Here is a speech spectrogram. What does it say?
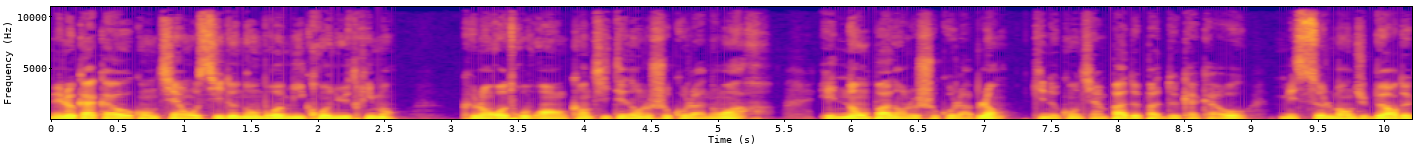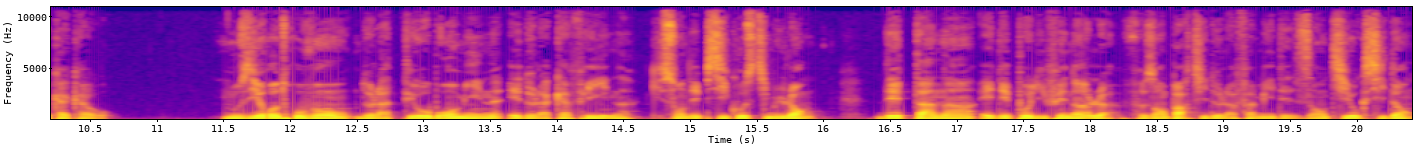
Mais le cacao contient aussi de nombreux micronutriments, que l'on retrouvera en quantité dans le chocolat noir, et non pas dans le chocolat blanc, qui ne contient pas de pâte de cacao, mais seulement du beurre de cacao. Nous y retrouvons de la théobromine et de la caféine, qui sont des psychostimulants, des tanins et des polyphénols, faisant partie de la famille des antioxydants,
